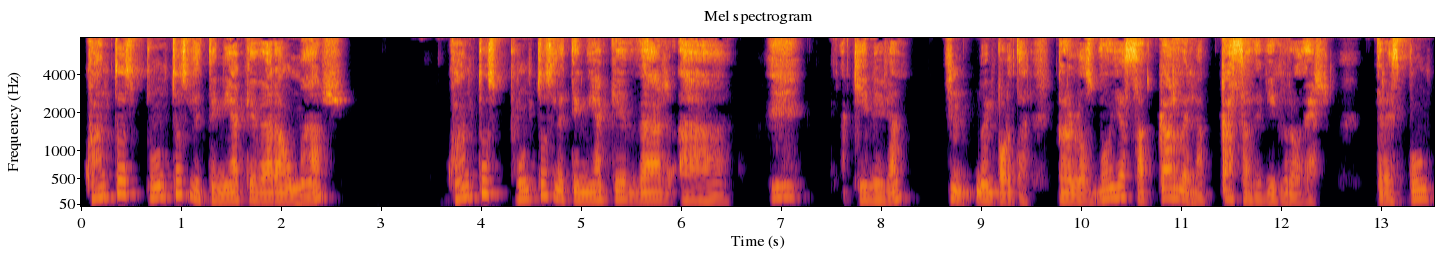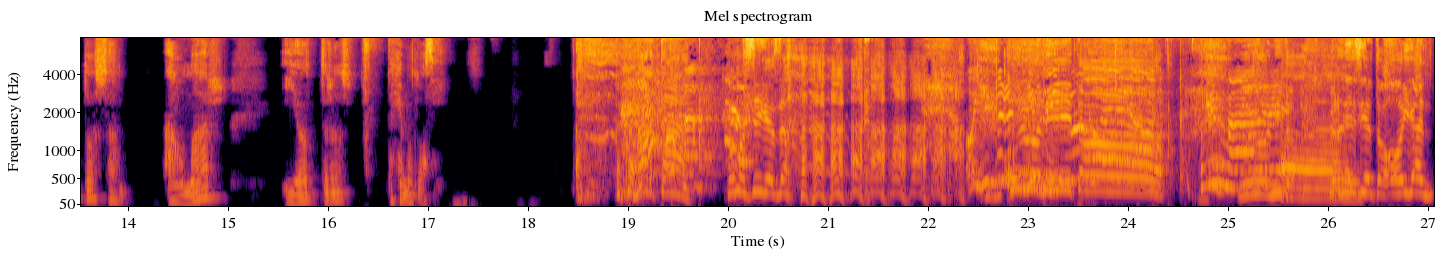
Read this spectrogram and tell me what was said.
¿Cuántos puntos le tenía que dar a Omar? ¿Cuántos puntos le tenía que dar a... ¿A quién era? Hmm, No importa, pero los voy a sacar de la casa de Big Brother. Tres puntos a, a Omar y otros... Dejémoslo así. Marta, ¿cómo sigues? Oye, pero que bonito. qué Muy bonito. Pero es cierto. Oigan,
